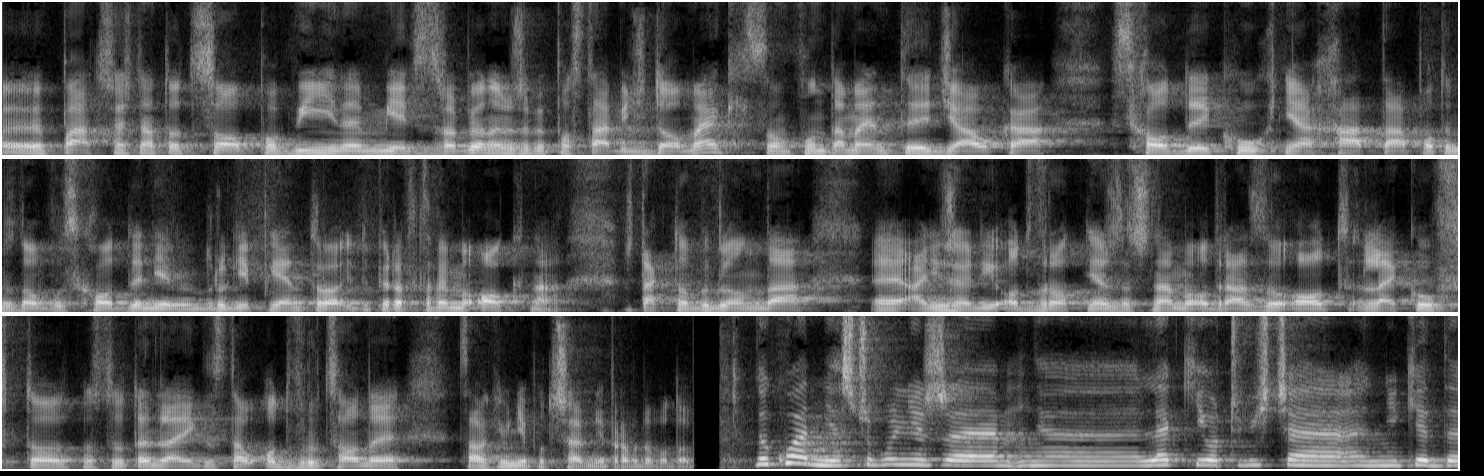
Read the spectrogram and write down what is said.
e, patrzeć na to, co powinienem mieć zrobione, żeby postawić domek. Są fundamenty, dział działka, schody, kuchnia, chata, potem znowu schody, nie wiem, drugie piętro i dopiero wstawiamy okna. Że tak to wygląda, e, aniżeli odwrotnie, że zaczynamy od razu od leków, to po prostu ten lejek został odwrócony całkiem niepotrzebnie prawdopodobnie. Dokładnie, szczególnie, że e, leki oczywiście niekiedy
